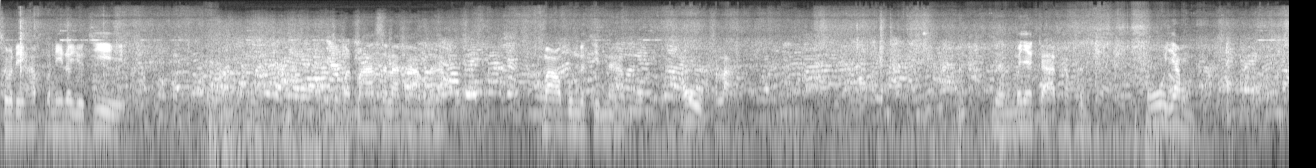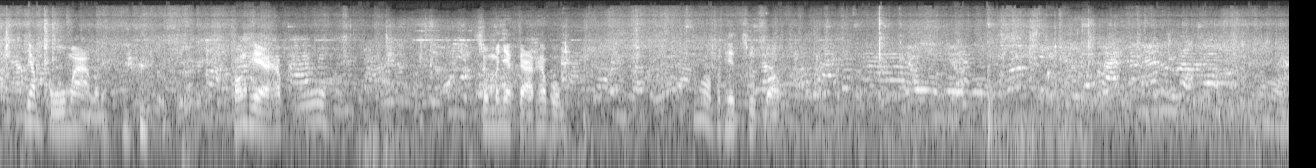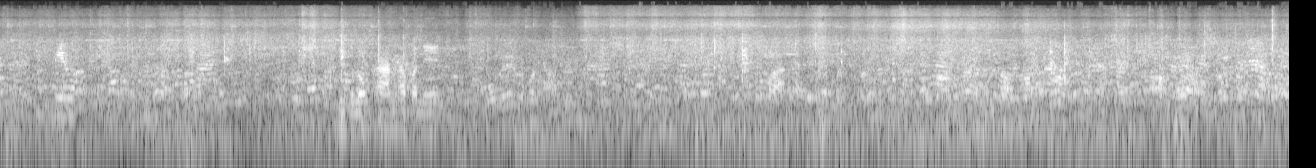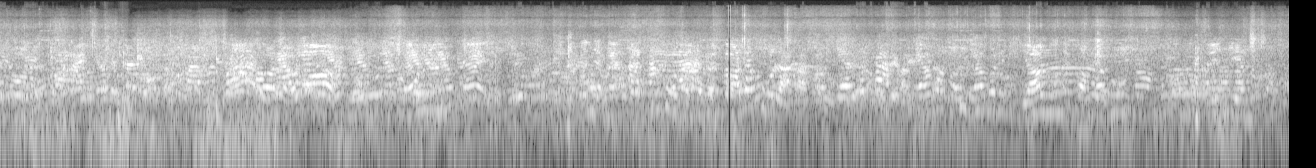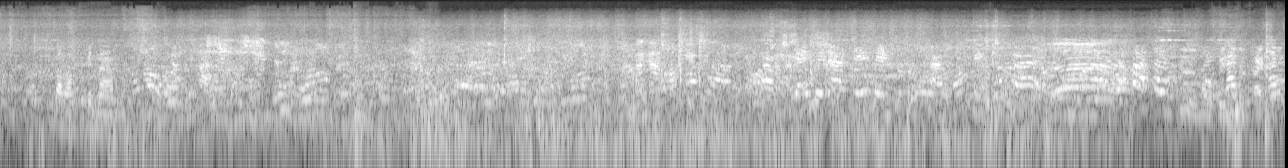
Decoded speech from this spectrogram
สวัสดีครับ วันนี้เราอยู่ที่จังหวัดมหาสารคามนะครับ มาเอาบุญกระถินนะครับโอ้พละเดินบรรยากาศครับผมโอ้ย่ำย่ำปูมากเลยของแท้ครับโอ้ชมบรรยากาศครับผมโอ้ประเทศชุบแล้ว องทานครับวันนี้กำลังจะเป็นน้ำนะ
